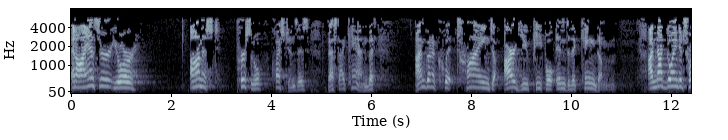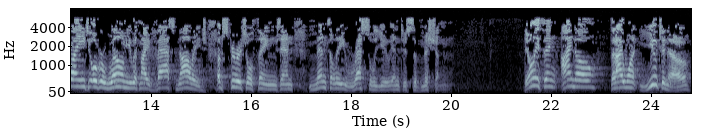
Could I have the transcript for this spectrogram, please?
And I'll answer your honest, personal questions as best I can. But I'm going to quit trying to argue people into the kingdom. I'm not going to try to overwhelm you with my vast knowledge of spiritual things and mentally wrestle you into submission. The only thing I know that I want you to know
